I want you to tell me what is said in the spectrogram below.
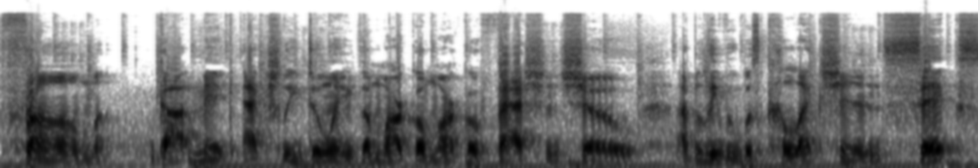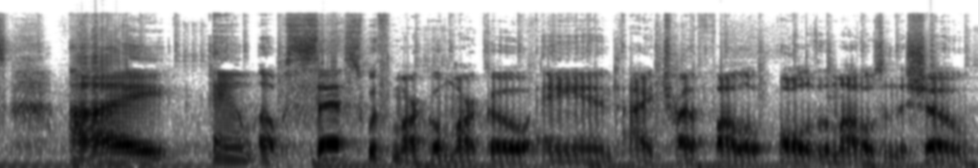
from Gottmik actually doing the Marco Marco fashion show. I believe it was collection six. I am obsessed with Marco Marco and I try to follow all of the models in the show.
